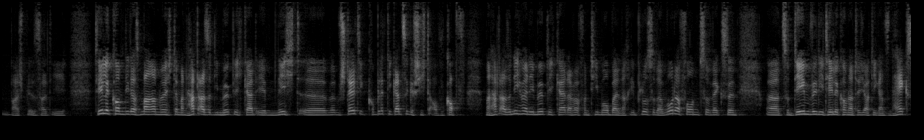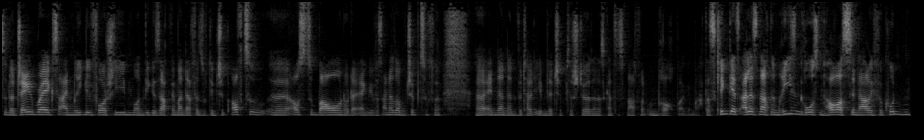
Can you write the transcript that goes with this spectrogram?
Beispiel ist halt die Telekom, die das machen möchte. Man hat also die Möglichkeit eben nicht, äh, man stellt die, komplett die ganze Geschichte auf den Kopf. Man hat also nicht mehr die Möglichkeit, einfach von T-Mobile nach E Plus oder Vodafone zu wechseln. Äh, zudem will die Telekom natürlich auch die ganzen Hacks oder Jailbreaks einen Riegel vorschieben und wie gesagt, wenn man da versucht, den Chip aufzu, äh, auszubauen oder irgendwie was anderes auf dem Chip zu verändern, dann wird halt eben der Chip zerstört und das ganze Smartphone unbrauchbar gemacht. Das klingt jetzt alles nach einem riesengroßen Horrorszenario für Kunden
